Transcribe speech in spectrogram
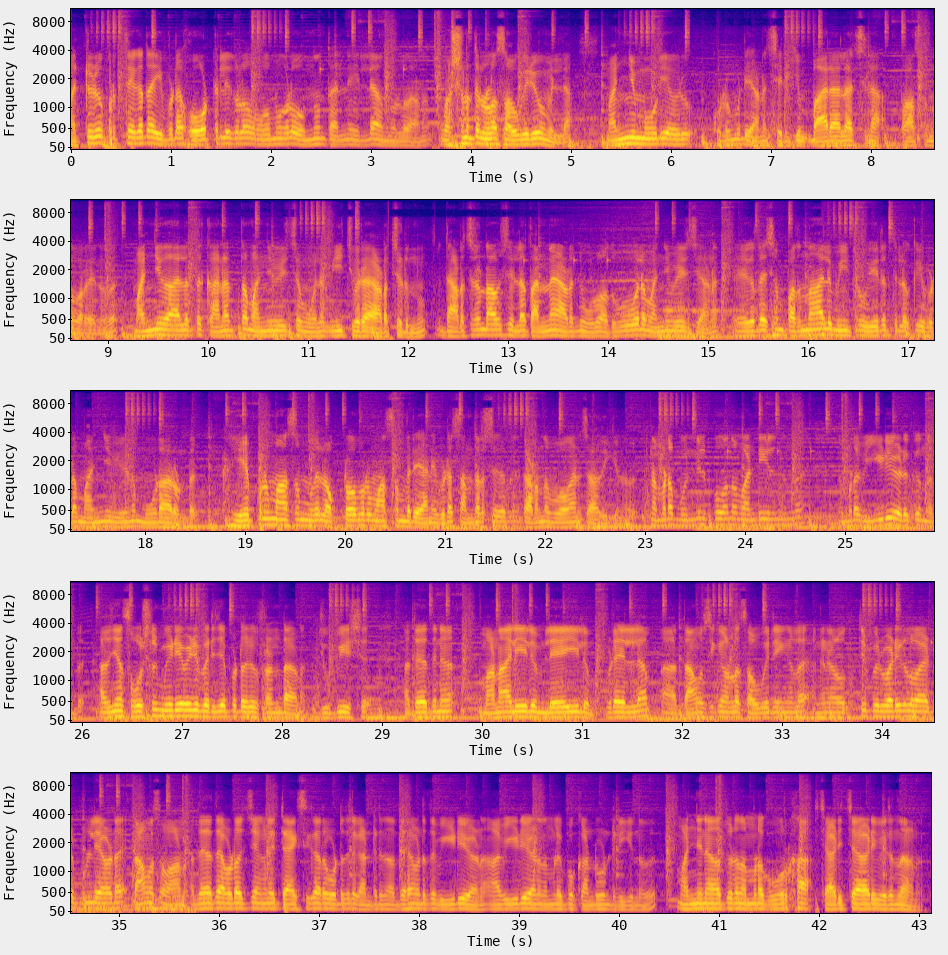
മറ്റൊരു പ്രത്യേകത ഇവിടെ ഹോട്ടലുകളോ റൂമുകളോ ഒന്നും തന്നെ ഇല്ല എന്നുള്ളതാണ്. ഭക്ഷണത്തിനുള്ള സൗകര്യവുമില്ല. മഞ്ഞു മൂടിയ ഒരു കൊടുമുടിയാണ് ശരിക്കും ബാരാലാച്ചില പാസ് എന്ന് പറയുന്നത്. മഞ്ഞുകാലത്ത് കനത്ത മഞ്ഞുവീഴ്ച മൂലം ഈ ചുര അടച്ചിടുന്നു. ഇത് അടച്ചിടേണ്ട ആവശ്യമില്ല തന്നെ അടഞ്ഞുകൂടും അതുപോലെ മഞ്ഞുവീഴ്ചയാണ്. ഏകദേശം പതിനാല് മീറ്റർ ഉയരത്തിലൊക്കെ ഇവിടെ മഞ്ഞ് വീണ് മൂടാറുണ്ട്. ഏപ്രിൽ മാസം മുതൽ ഒക്ടോബർ മാസം വരെയാണ് ഇവിടെ സന്ദർശകർക്ക് കടന്നു പോകാൻ സാധിക്കുന്നത്. നമ്മുടെ മുന്നിൽ പോകുന്ന വണ്ടിയിൽ നിന്ന് നമ്മുടെ വീഡിയോ എടുക്കുന്നുണ്ട്. അത് ഞാൻ സോഷ്യൽ മീഡിയ വഴി പരിചയപ്പെട്ട ഒരു ഫ്രണ്ടാണ് ജുബീഷ്. അദ്ദേഹത്തിന് മണാലിയിലും ലേയിലും ഇവിടെയെല്ലാം താമസിക്കാനുള്ള സൗകര്യങ്ങൾ അങ്ങനെയുള്ള ഒത്തിരി പരിപാടികളുമായിട്ട് പുള്ളി അവിടെ താമസമാണ്. അദ്ദേഹത്തെ അവിടെ വെച്ച് ഞങ്ങൾ ഈ ടാക്സിക്കാർ കൂട്ടത്തിൽ കണ്ടിരുന്നത്. അദ്ദേഹം എടുത്ത വീഡിയോ ആണ് ആ വീഡിയോ ആണ് നമ്മളിപ്പോൾ കണ്ടുകൊണ്ടിരിക്കുന്നത്. മഞ്ഞിനകത്തൂടെ നമ്മുടെ ഗൂർഖ ചാടിച്ചാടി വരുന്നതാണ്.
